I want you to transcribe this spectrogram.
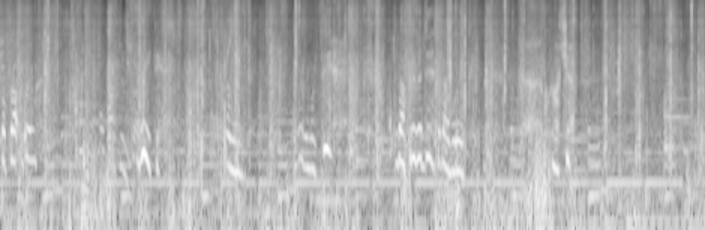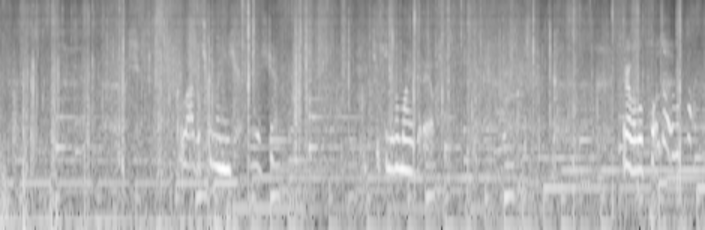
Попробуємо вийти. Будемо йти. Куди приведе, туди будемо йти. Ось, на ній є. Чуть не ламає дерева. Треба в обход. В.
